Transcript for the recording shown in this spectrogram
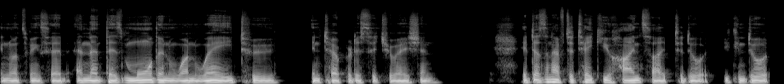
in what's being said and that there's more than one way to interpret a situation. It doesn't have to take you hindsight to do it. You can do it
